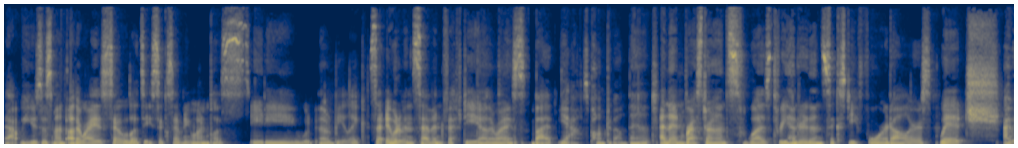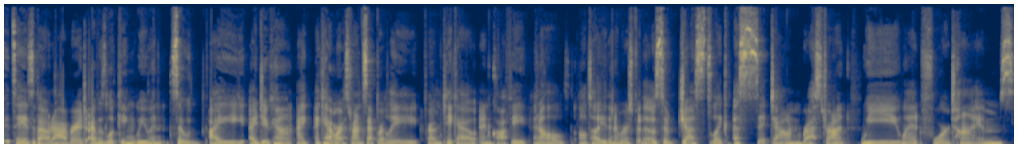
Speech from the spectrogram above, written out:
that we use this month. Otherwise, so let's see, 671 plus 80 would, that would be like, it would have been 750 otherwise. But yeah, I was pumped about that. And then restaurants was $364, which I would say is about average. I was looking, we went, so I, I do count, I, I count restaurants separately from takeout and coffee, and I'll, I'll tell you the numbers for those. So just like a sit down restaurant, we went four times.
